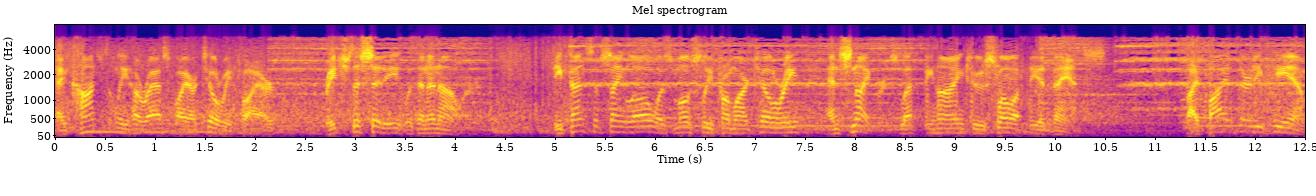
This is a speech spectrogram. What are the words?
and constantly harassed by artillery fire, reached the city within an hour. Defense of St. Lo was mostly from artillery and snipers left behind to slow up the advance. By 5.30 p.m.,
